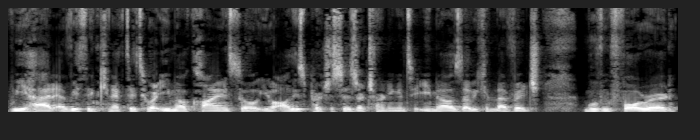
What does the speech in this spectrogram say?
we had everything connected to our email client. So, you know, all these purchases are turning into emails that we can leverage moving forward.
